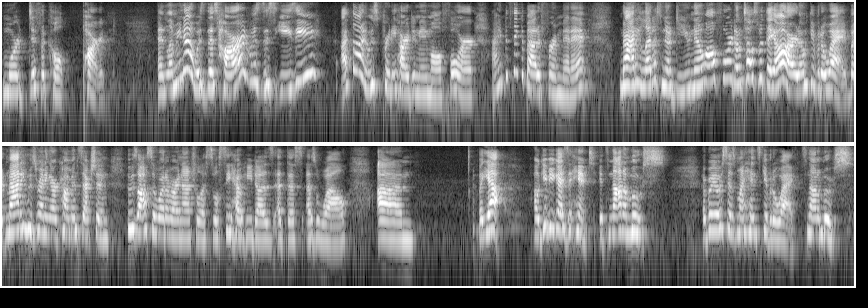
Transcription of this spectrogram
more difficult part. And let me know was this hard? Was this easy? I thought it was pretty hard to name all four. I had to think about it for a minute. Maddie, let us know. Do you know all four? Don't tell us what they are. Don't give it away. But Maddie, who's running our comment section, who's also one of our naturalists, we'll see how he does at this as well. Um, but yeah, I'll give you guys a hint. It's not a moose. Everybody always says my hints give it away. It's not a moose.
